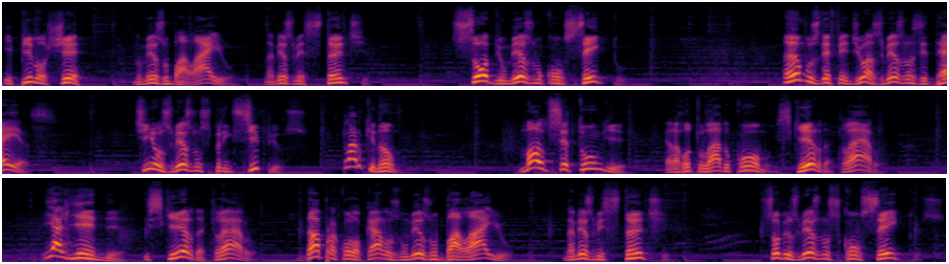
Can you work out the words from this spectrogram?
e Pinochet no mesmo balaio, na mesma estante, sob o mesmo conceito? Ambos defendiam as mesmas ideias? Tinham os mesmos princípios? Claro que não. Mao Tse Tung era rotulado como esquerda, claro. E Allende, esquerda, claro. Dá para colocá-los no mesmo balaio, na mesma estante, sob os mesmos conceitos,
